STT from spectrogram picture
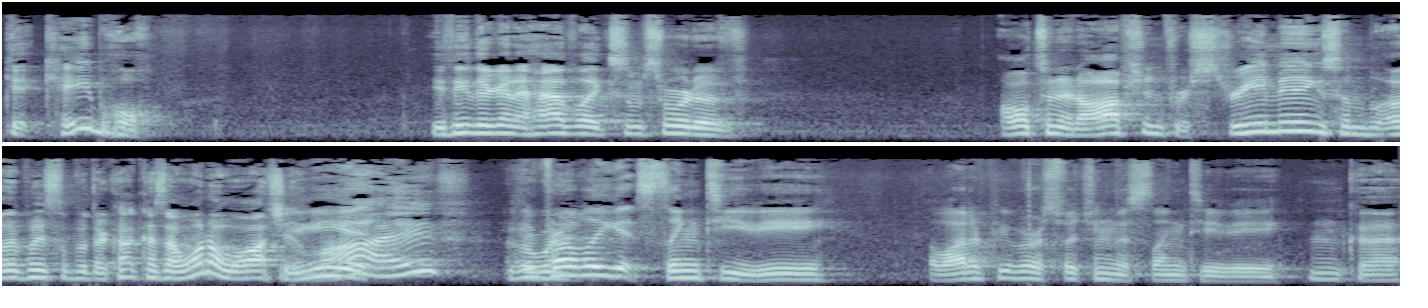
get cable? You think they're going to have like some sort of alternate option for streaming, some other place to put their because I want to watch it You can get- live. You could probably get Sling TV. A lot of people are switching to Sling TV. okay.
